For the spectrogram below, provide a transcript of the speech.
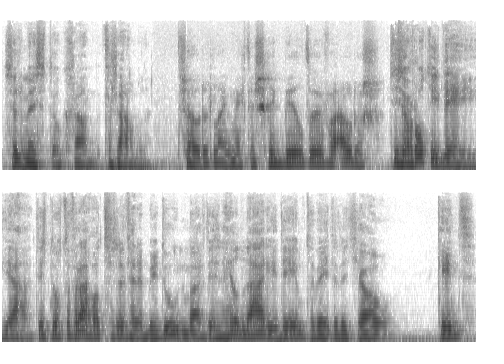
zullen mensen het ook gaan verzamelen. Zo, dat lijkt me echt een schrikbeeld uh, voor ouders. Het is een rot idee, ja. Het is nog de vraag wat ze er verder mee doen. Maar het is een heel naar idee om te weten dat jouw kind...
